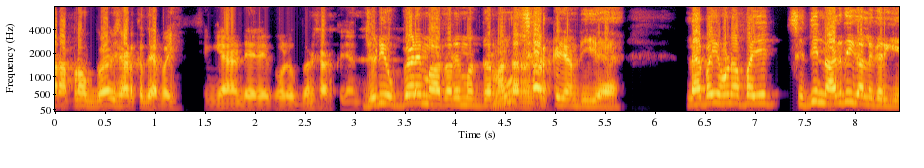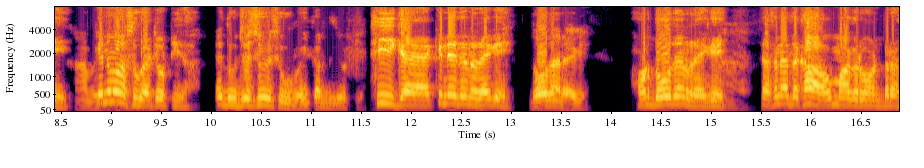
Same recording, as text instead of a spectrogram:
ਘਰ ਆਪਣਾ ਵਾਲੀ ਸੜਕ ਤੇ ਆ ਬਈ। ਸਿੰਘਿਆਂ ਡੇਰੇ ਕੋਲੇ ਉੱਬੇ ਨੂੰ ਸੜਕ ਜਾਂਦੀ। ਜਿਹੜੀ ਉੱਬੇ ਵਾਲੇ ਮਾਤਾ ਦੇ ਮੰਦਿਰ ਨੂੰ ਮੰਦਿਰ ਨੂੰ ਸੜਕ ਜਾਂਦੀ। ਹੈ। ਲੈ ਬਾਈ ਹੁਣ ਆਪਾਂ ਜੇ ਸਿੱਧੀ ਨਗ ਦੀ ਗੱਲ ਕਰੀਏ। ਹਾਂ ਬਈ। ਕਿੰਨਵਾਂ ਸੂਆ ਝੋਟੀ ਦਾ? ਇਹ ਦੂਜੇ ਸੂਏ ਸੂ ਬਈ ਘਰ ਦੀ ਝੋਟੀ ਠੀਕ ਹੈ ਕਿੰਨੇ ਦਿਨ ਰਹਿ ਗਏ? ਦੋ ਦਿਨ ਰਹਿ ਗਏ। ਹੁਣ ਦੋ ਦਿਨ ਰਹਿ ਗਏ। ਹਾਂ। ਜਸਨਾ ਦਿਖਾਓ ਮਗਰੋਂ ਅੰਡਰ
